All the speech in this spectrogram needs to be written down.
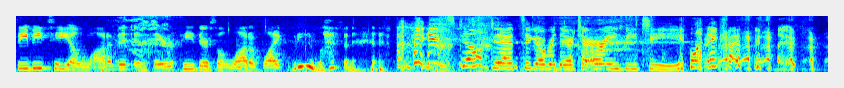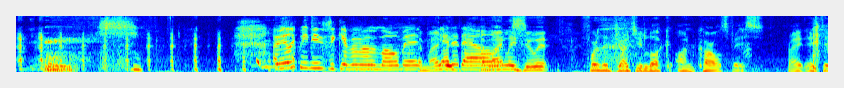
CBT, a lot of it in therapy, there's a lot of like, what are you laughing at? I'm still dancing over there to REBT. Like, I feel like, I feel like we needed to give him a moment, might, get it out. I might do it for the judgy look on Carl's face, right? It, it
